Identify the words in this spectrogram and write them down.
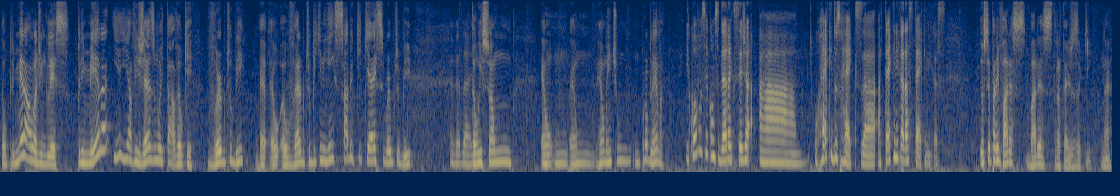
Então, primeira aula de inglês, primeira e, e a vigésima oitava é o quê? Verb to be. É, é o, é o verbo to be que ninguém sabe o que, que é esse verbo to be. É verdade. Então, isso é um... É, um, um- é um, realmente um, um problema. E qual você considera que seja a, o hack dos hacks, a, a técnica das técnicas? eu separei várias, várias estratégias aqui, né?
